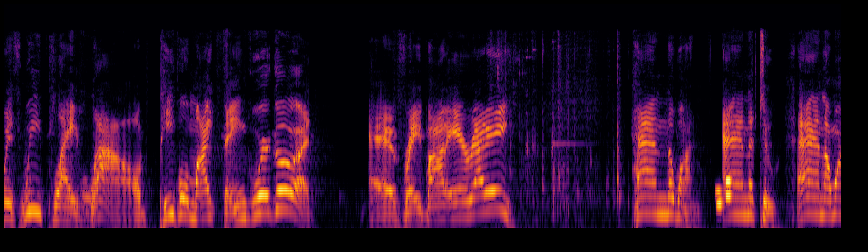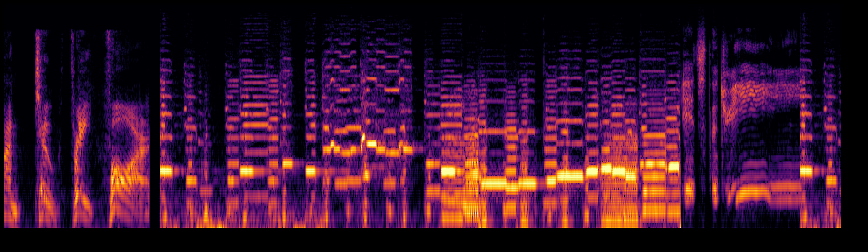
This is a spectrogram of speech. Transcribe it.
If we play loud, people might think we're good. Everybody ready? And the one, and the two, and the one, two, three, four. It's the dream.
